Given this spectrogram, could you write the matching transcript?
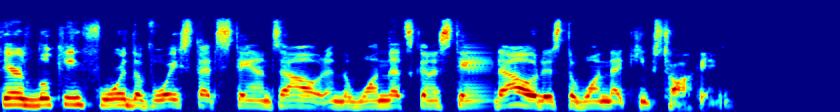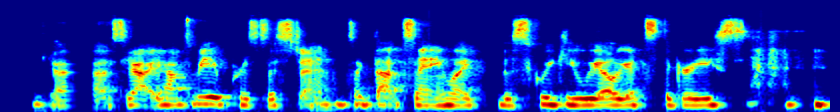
they're looking for the voice that stands out and the one that's going to stand out is the one that keeps talking yes. Yeah you have to be persistent. It's like that saying like the squeaky wheel gets the grease.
